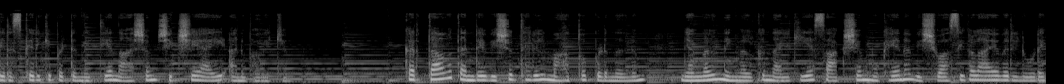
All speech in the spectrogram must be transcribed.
തിരസ്കരിക്കപ്പെട്ട് നിത്യനാശം ശിക്ഷയായി അനുഭവിക്കും. കർത്താവ് തന്റെ വിശുദ്ധരിൽ മഹത്വപ്പെടുന്നതിനും ഞങ്ങൾ നിങ്ങൾക്ക് നൽകിയ സാക്ഷ്യം മുഖേന വിശ്വാസികളായവരിലൂടെ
